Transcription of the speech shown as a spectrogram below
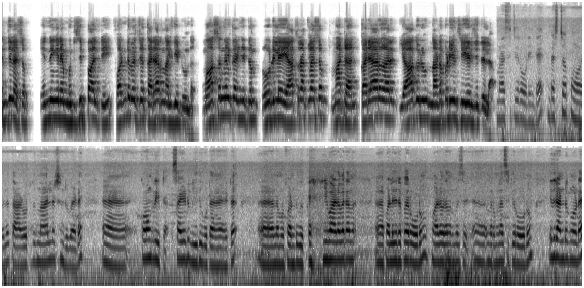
അഞ്ച് ലക്ഷം എന്നിങ്ങനെ മുനിസിപ്പാലിറ്റി ഫണ്ട് വെച്ച് കരാർ നൽകിയിട്ടുണ്ട്. മാസങ്ങൾ കഴിഞ്ഞിട്ടും റോഡിലെ യാത്രാക്ലേശം മാറ്റാൻ കരാറുകാരൻ യാതൊരു നടപടിയും സ്വീകരിച്ചിട്ടില്ല. സിറ്റി റോഡിന്റെ ബസ് സ്റ്റോപ്പ് മുതൽ താഴോട്ട് നാല് ലക്ഷം രൂപയുടെ കോൺക്രീറ്റ് സൈഡ് വീതി കൂട്ടാനായിട്ട് നമ്മൾ ഫണ്ട് വെക്കും. ഈ വാഴവര പള്ളിനിരപ്പ റോഡും വാഴവര നിർമ്മല നിർമ്മല സിറ്റി റോഡും ഇത് രണ്ടും കൂടെ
